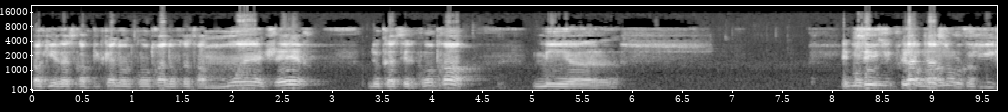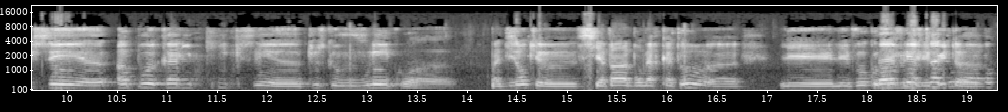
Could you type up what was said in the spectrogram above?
pas qu'il restera plus qu'un an de contrat, donc ça sera moins cher de casser le contrat. Mais euh, c'est catastrophique, c'est euh, apocalyptique, c'est euh, tout ce que vous voulez, quoi. Bah, disons que s'il n'y a pas un bon mercato, les, les vocaux mais un, mercato,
